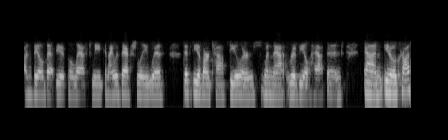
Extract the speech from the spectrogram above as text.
unveiled that vehicle last week. And I was actually with 50 of our top dealers when that reveal happened. And, you know, across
